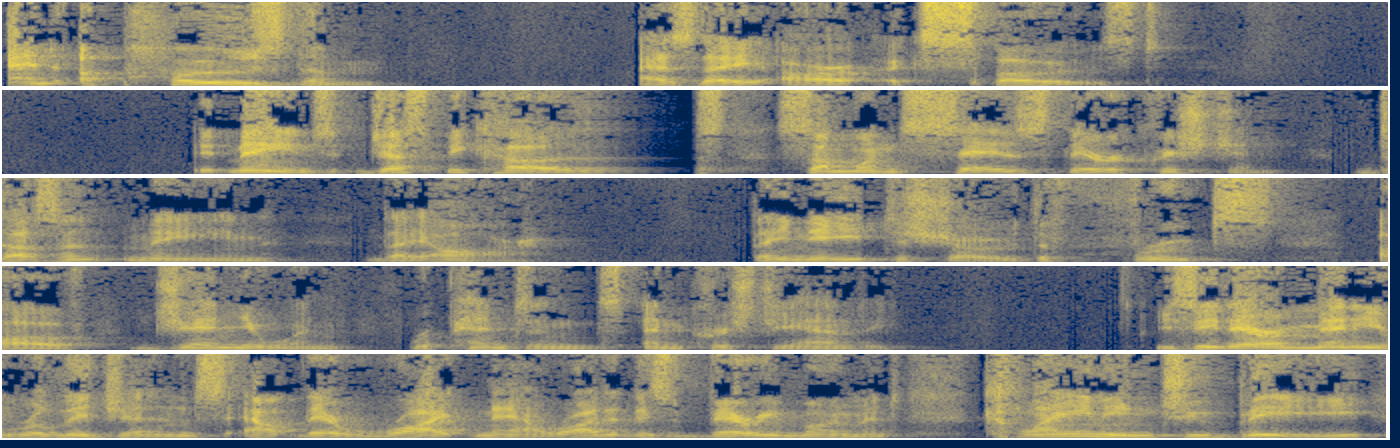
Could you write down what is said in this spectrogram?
and oppose them as they are exposed. It means just because someone says they're a Christian doesn't mean they are. They need to show the fruits of genuine repentance and Christianity. You see, there are many religions out there right now, right at this very moment, claiming to be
